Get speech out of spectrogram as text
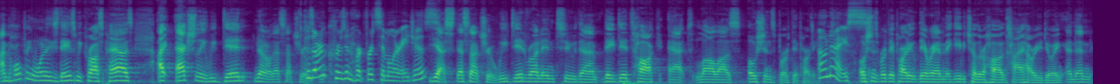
I'm hoping one of these days we cross paths. I actually we did. No, no, that's not true. Because aren't Cruz and Hartford similar ages? Yes, that's not true. We did run into them. They did talk at Lala's Ocean's birthday party. Oh, nice. Ocean's birthday party. They ran and they gave each other a hug. Hi, how are you doing? And then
